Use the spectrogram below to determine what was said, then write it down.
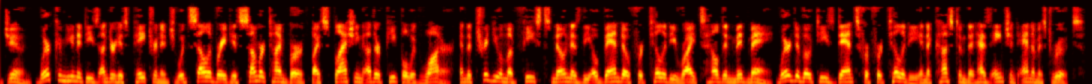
June, where communities under his patronage would celebrate his summertime birth by splashing other people with water, and the Triduum of feasts known as the Obando fertility rites held in mid-May, where devotees dance for fertility in a custom that has ancient animist roots.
